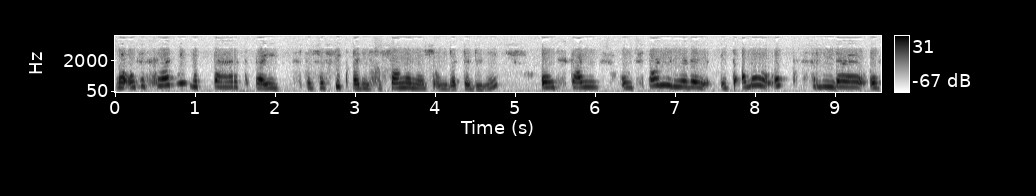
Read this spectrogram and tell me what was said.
Maar ons is glad nie beperk by spesifiek by die gevangenes om dit te doen nie. Ons kan ons spanlede het almal ook vriende of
